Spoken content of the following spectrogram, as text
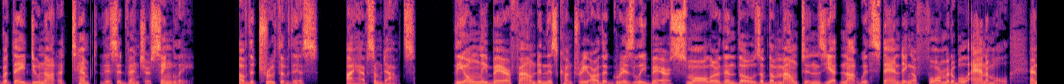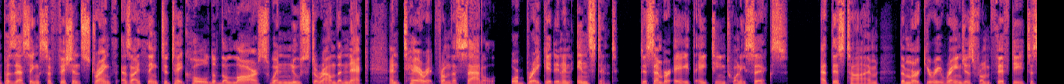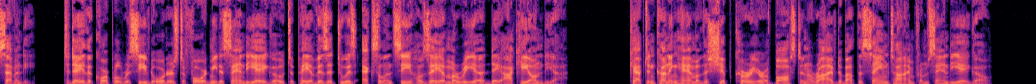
But they do not attempt this adventure singly. Of the truth of this, I have some doubts. The only bear found in this country are the grizzly bear, smaller than those of the mountains, yet notwithstanding a formidable animal, and possessing sufficient strength, as I think, to take hold of the larse when noosed around the neck and tear it from the saddle, or break it in an instant. December 8, 1826. At this time, the mercury ranges from 50 to 70. Today, the corporal received orders to forward me to San Diego to pay a visit to His Excellency José Maria de Echeandía. Captain Cunningham of the ship Courier of Boston arrived about the same time from San Diego.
